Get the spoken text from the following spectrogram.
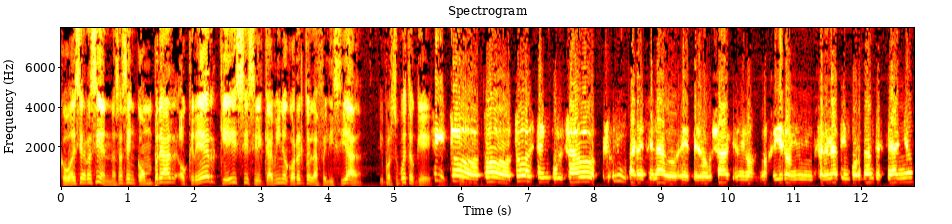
como decía recién, nos hacen comprar o creer que ese es el camino correcto a la felicidad. Y por supuesto que... Sí, todo, todo, todo está impulsado para ese lado, eh, pero ya nos, nos dieron un frenate importante este año.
